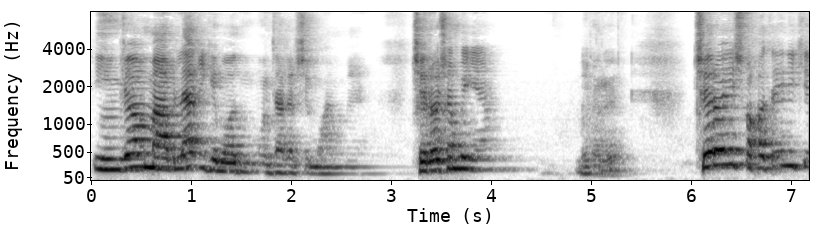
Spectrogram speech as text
اینجا مبلغی که باید منتقل شه مهمه. چراش هم بگم. آره. چرایش به خاطر اینه که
